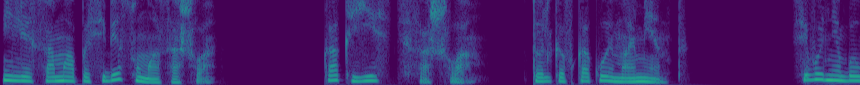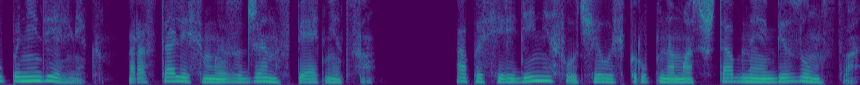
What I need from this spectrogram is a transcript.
Или сама по себе с ума сошла? Как есть сошла. Только в какой момент? Сегодня был понедельник. Расстались мы с Джен в пятницу. А посередине случилось крупномасштабное безумство,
